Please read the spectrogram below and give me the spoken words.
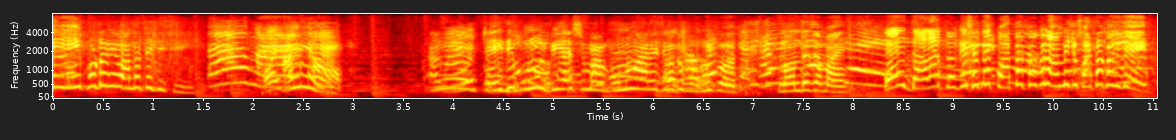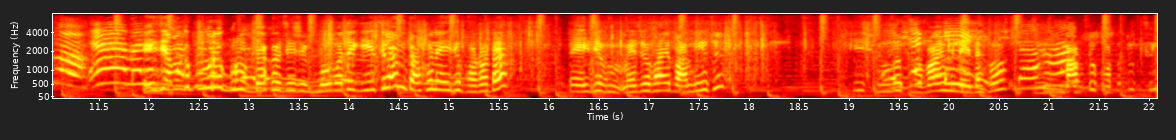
এই এই ফটো নিয়ে বান্ধাতে দিছি। আমিও। এই যে বুনুর বিয়ের সময় বুনু আর এই যে আমাকে নিপত নন্দে জামাই। এই দাঁড়া তোকে সাথে কথা কব না আমি একটু কথা কই যাই এই যে আমাকে পুরো গ্রুপ দেখো যে বৌবাতে গিয়েছিলাম তখন এই যে ফটোটা তো এই যে মেজো ভাই বাঁধিয়েছে কি সুন্দর সবাই মিলে দেখো। বাপটু কতটুক ছিল?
